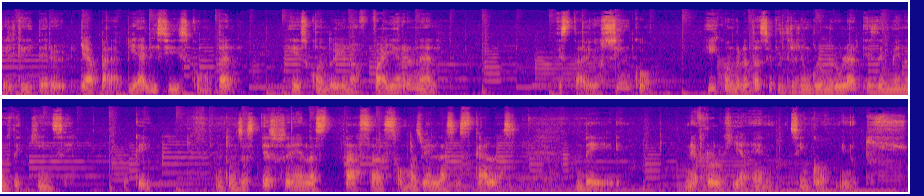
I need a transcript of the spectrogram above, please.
el criterio ya para diálisis como tal es cuando hay una falla renal, estadio 5, y cuando la tasa de filtración glomerular es de menos de 15. ¿Ok? Entonces, esas serían las tasas, o más bien las escalas de nefrología en 5 minutos.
